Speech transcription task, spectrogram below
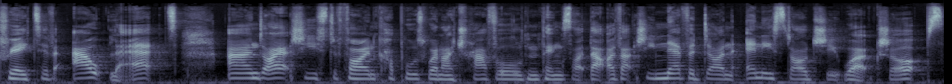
creative outlet. And I actually used to find couples when I traveled and things like that. I've actually never done any styled shoot workshops.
